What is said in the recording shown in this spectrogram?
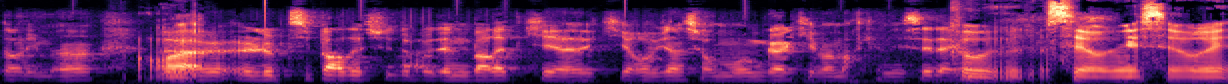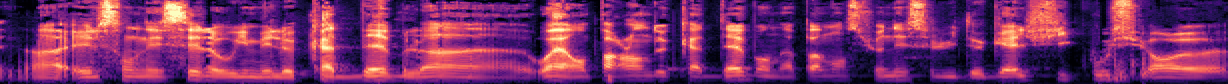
dans, les mains. Ouais. Euh, le petit par-dessus de Boden Barrett qui, euh, qui revient sur Monga qui va marquer un essai d'ailleurs. C'est vrai, c'est vrai. Ah, Et son essai, là où il met le 4 deb, là. Ouais, en parlant de 4 deb, on n'a pas mentionné celui de Gaël Ficou sur,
